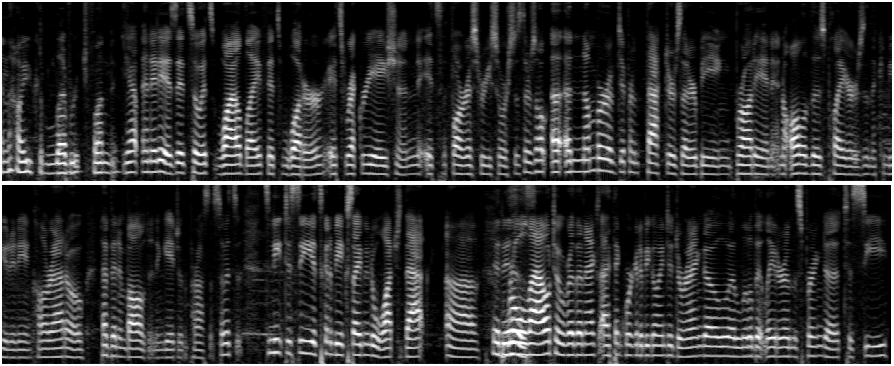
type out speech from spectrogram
and how you can leverage funding. Yep, and it is. It's so it's wildlife, it's water, it's recreation, it's the forest resources. There's a, a number of different factors that are being brought in, and all of those players in the community in Colorado have been involved and engaged in the process. So it's it's neat to see. It's going to be exciting to watch that. Uh, It roll is. out over the next. I think we're going to be going to Durango a little bit later in the spring to to see.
